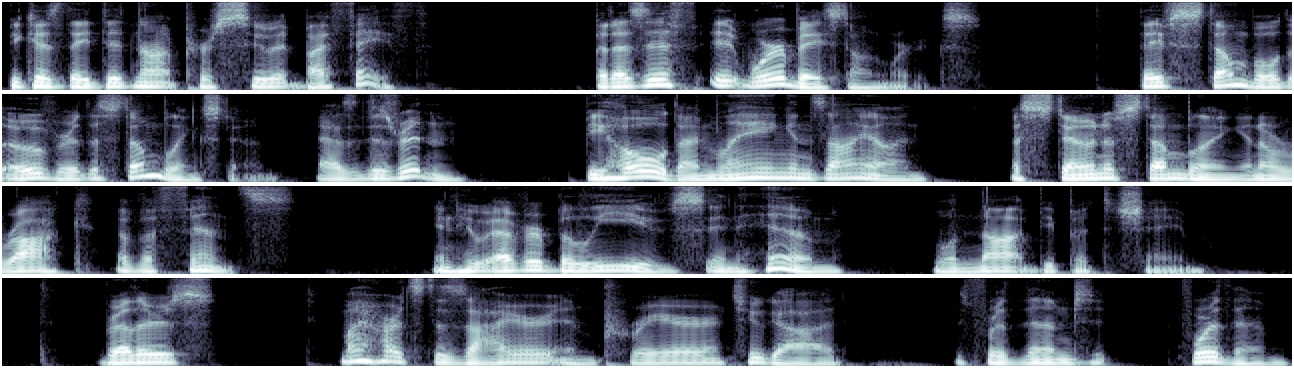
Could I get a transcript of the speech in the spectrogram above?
Because they did not pursue it by faith, but as if it were based on works. They've stumbled over the stumbling stone, as it is written Behold, I'm laying in Zion a stone of stumbling and a rock of offense, and whoever believes in him will not be put to shame. Brothers, my heart's desire and prayer to God for them to, for them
